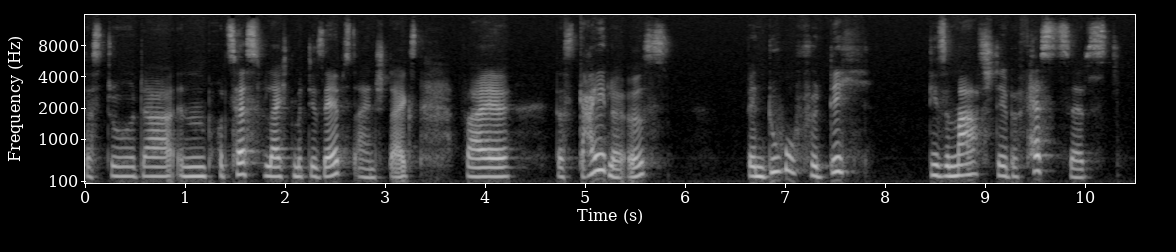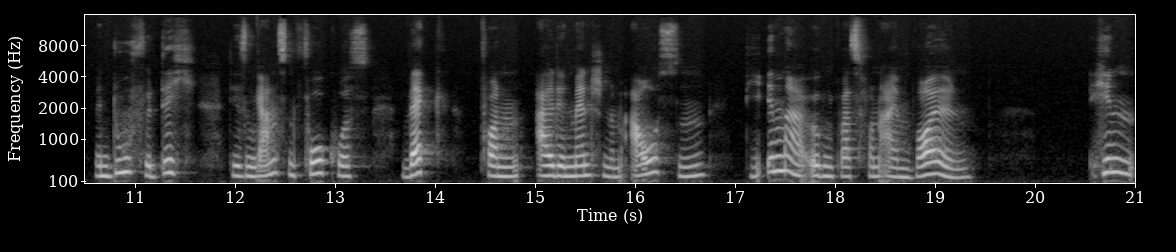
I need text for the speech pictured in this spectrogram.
dass du da in einen Prozess vielleicht mit dir selbst einsteigst, weil das Geile ist, wenn du für dich diese Maßstäbe festsetzt, wenn du für dich diesen ganzen Fokus weg von all den Menschen im Außen, die immer irgendwas von einem wollen, hin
